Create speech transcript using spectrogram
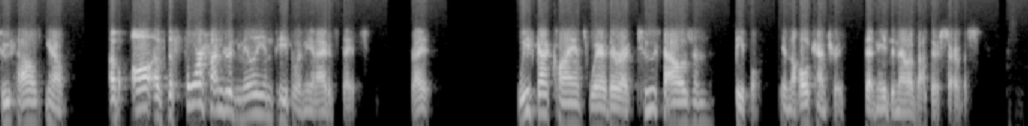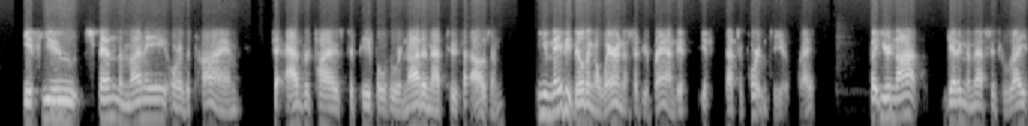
2,000, you know, of all of the 400 million people in the United States, right? We've got clients where there are 2,000 people in the whole country that need to know about their service. If you spend the money or the time to advertise to people who are not in that 2000, you may be building awareness of your brand if, if that's important to you, right? But you're not getting the message right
